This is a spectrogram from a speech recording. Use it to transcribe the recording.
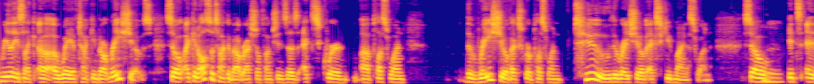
really is like a, a, way of talking about ratios. So I could also talk about rational functions as x squared uh, plus one, the ratio of x squared plus one to the ratio of x cubed minus one. So mm. it's uh,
